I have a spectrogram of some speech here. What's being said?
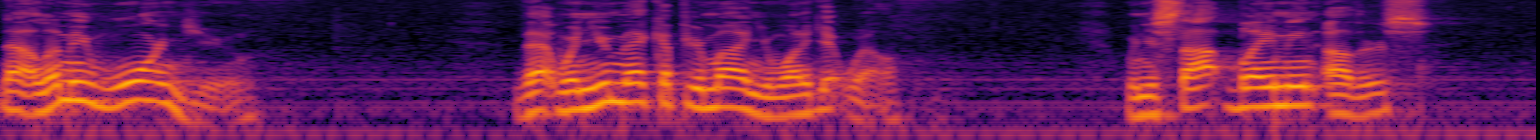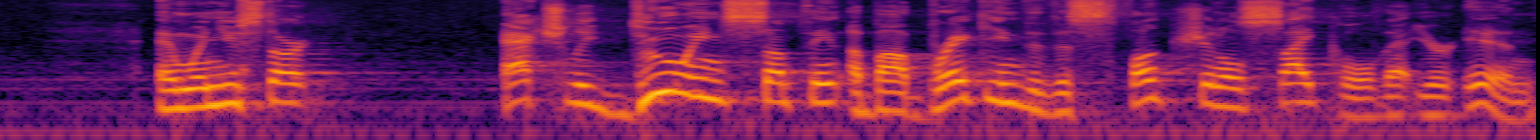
Now, let me warn you that when you make up your mind you want to get well, when you stop blaming others, and when you start actually doing something about breaking the dysfunctional cycle that you're in,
